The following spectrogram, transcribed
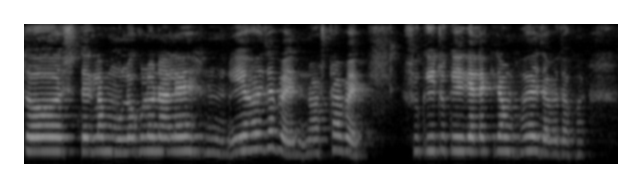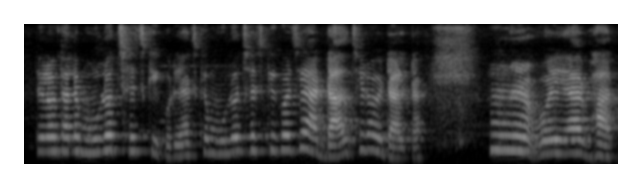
তো দেখলাম মূলোগুলো নালে ইয়ে হয়ে যাবে, নষ্ট হবে, শুকিয়ে টুকিয়ে গেলে কিরম হয়ে যাবে তখন। দেখলাম তাহলে মূলো ছেঁচকি করি? আজকে মূলো ছেঁচকি করেছি? আর ডাল ছিল ওই ডালটা। ওই আর ভাত।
